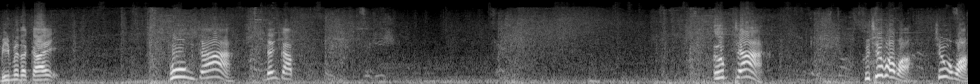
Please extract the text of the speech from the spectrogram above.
บินมาตะไกล พุ่งจ้าเด้งกลับอึบจ้าคือเชื่อป่าวะเชื่อป่าวะ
